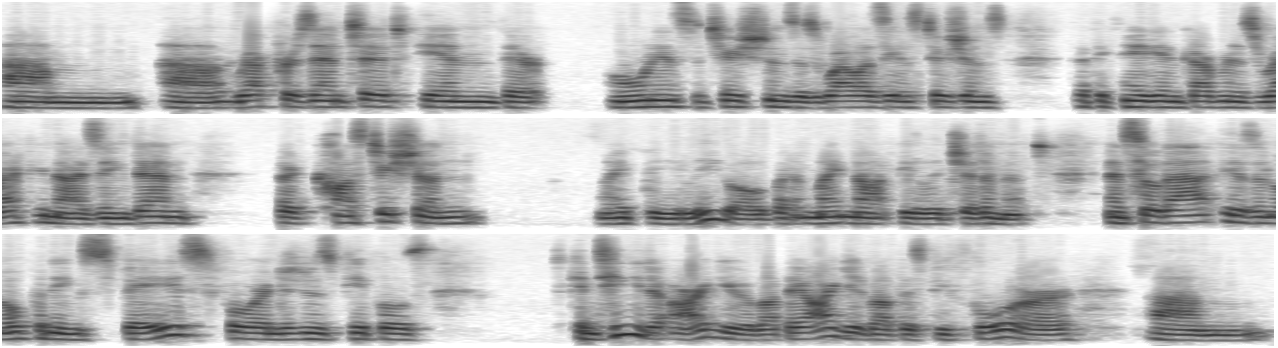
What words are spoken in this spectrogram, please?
um, uh, represented in their own institutions as well as the institutions that the Canadian government is recognizing, then the Constitution might be legal, but it might not be legitimate. And so that is an opening space for Indigenous peoples to continue to argue about. They argued about this before, um,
